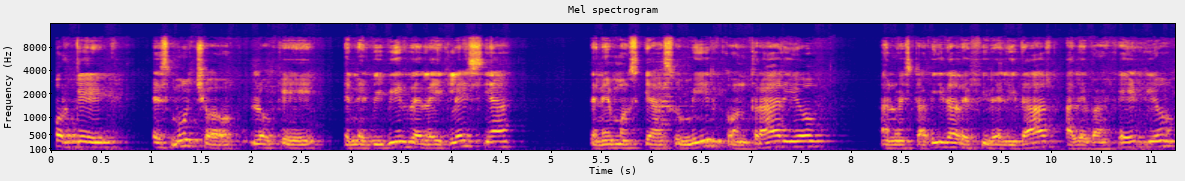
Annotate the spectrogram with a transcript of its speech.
porque es mucho lo que en el vivir de la iglesia tenemos que asumir contrario a nuestra vida de fidelidad al Evangelio,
